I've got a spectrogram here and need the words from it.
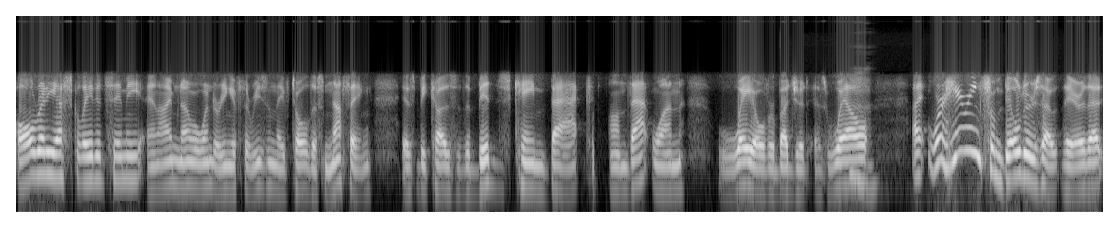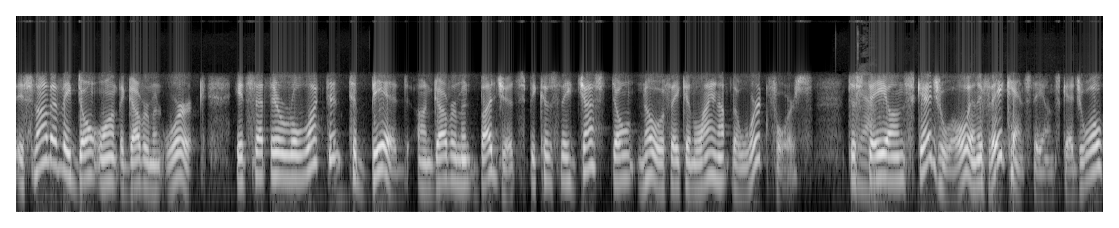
already escalated, Simi. And I'm now wondering if the reason they've told us nothing is because the bids came back on that one way over budget as well. Mm. I, we're hearing from builders out there that it's not that they don't want the government work it's that they're reluctant to bid on government budgets because they just don't know if they can line up the workforce to yeah. stay on schedule. And if they can't stay on schedule,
